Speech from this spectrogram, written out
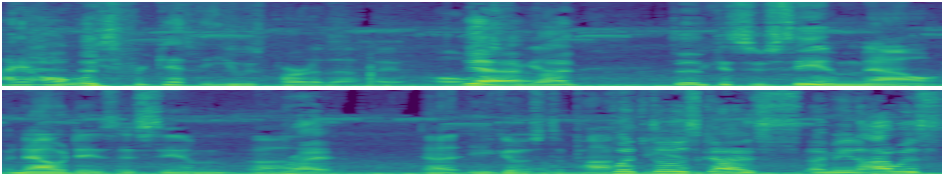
I always forget that he was part of that. I always yeah. forget. I, the, because you see him now. Nowadays, I see him. Uh, Right. Uh, he goes to pop. but those guys, I mean, I was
